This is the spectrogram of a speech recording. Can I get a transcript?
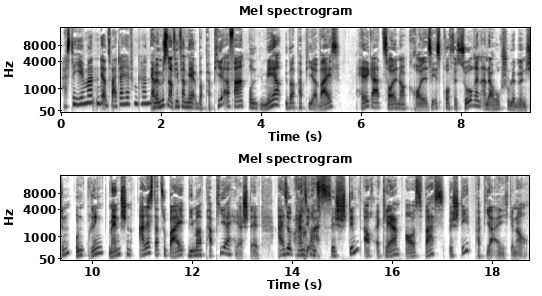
Hast du jemanden, der uns weiterhelfen kann? Ja, wir müssen auf jeden Fall mehr über Papier erfahren und mehr über Papier weiß Helga Zollner-Kroll. Sie ist Professorin an der Hochschule München und bringt Menschen alles dazu bei, wie man Papier herstellt. Also kann Ach, sie uns was. bestimmt auch erklären, aus was besteht Papier eigentlich genau.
